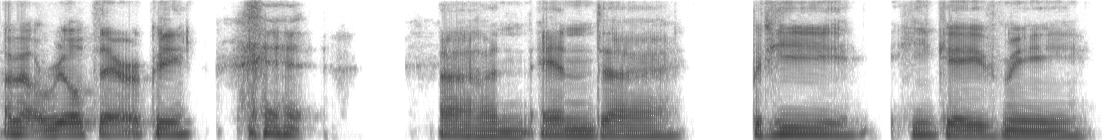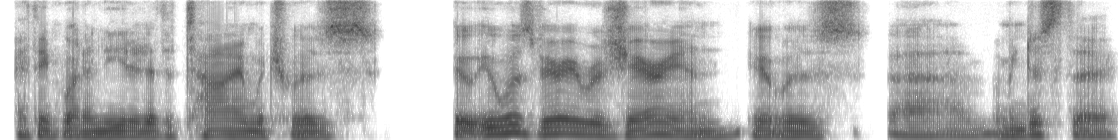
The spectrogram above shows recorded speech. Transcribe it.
about real therapy? uh, and, and uh, but he he gave me, I think, what I needed at the time, which was it, it was very Rogerian. It was, um, I mean, just the,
